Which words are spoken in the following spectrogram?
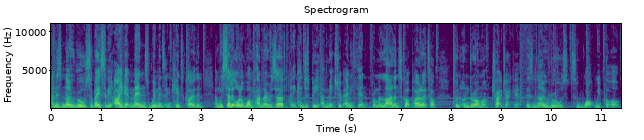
And there's no rules. So basically I get men's, women's and kids clothing and we sell it all at one pound no reserve. And it can just be a mixture of anything from a Lyle and Scott polo top to an Under Armour track jacket. There's no rules to what we put up.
